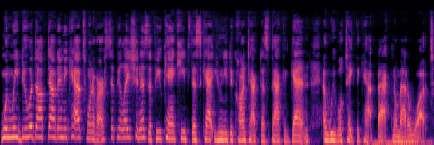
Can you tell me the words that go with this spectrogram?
When we do adopt out any cats, one of our stipulation is if you can't keep this cat, you need to contact us back again and we will take the cat back no matter what.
